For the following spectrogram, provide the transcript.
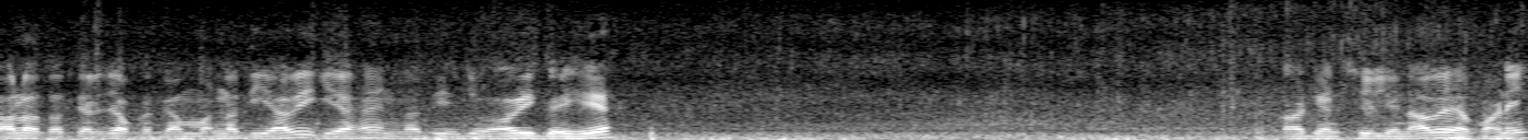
હાલો, તો અત્યારે જો આપણે ગામમાં નદી આવી ગયા હે, નદી જો આવી ગઈ છે કાઢીને સીલીને આવે છે પાણી.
